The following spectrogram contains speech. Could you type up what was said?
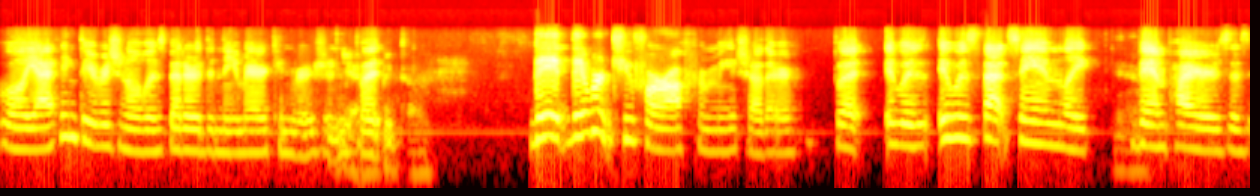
well, yeah, I think the original was better than the American version, Yeah. but big time. they they weren't too far off from each other. But it was it was that same like Yeah. vampires as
